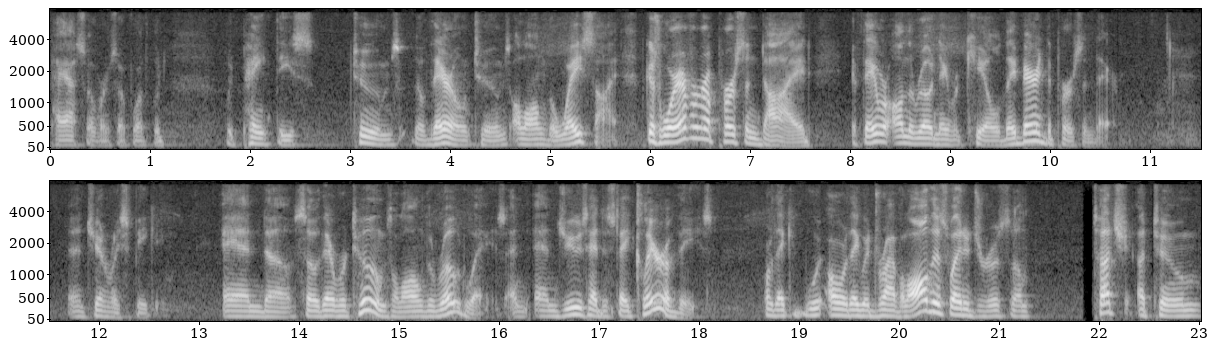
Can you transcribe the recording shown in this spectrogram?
Passover and so forth, would would paint these tombs of their own tombs along the wayside, because wherever a person died, if they were on the road and they were killed, they buried the person there, and generally speaking. And uh, so there were tombs along the roadways, and, and Jews had to stay clear of these, or they could, or they would travel all this way to Jerusalem, touch a tomb,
